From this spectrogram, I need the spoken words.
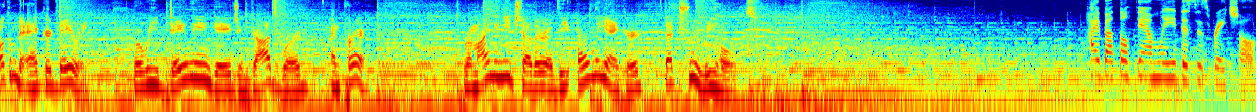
Welcome to Anchored Daily, where we daily engage in God's Word and prayer, reminding each other of the only anchor that truly holds. Hi, Bethel family. This is Rachel.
